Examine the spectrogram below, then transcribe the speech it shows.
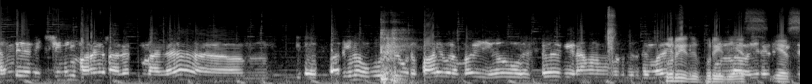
சண்டே அன்னைக்கு ஈவினிங் மரங்களை அகற்றுனாங்க இப்போ பாத்தீங்கன்னா ஊர்ல ஒரு பாலைவனம் மாதிரி ஏதோ ஒரு சிவகங்கை மாதிரி புரியுது புரியுது. Yes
